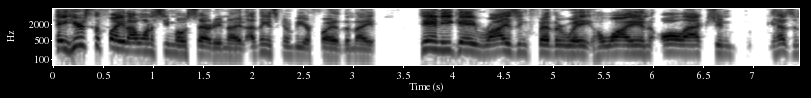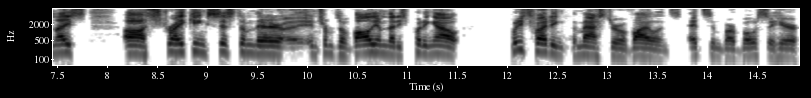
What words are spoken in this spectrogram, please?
Hey, here's the fight I want to see most Saturday night. I think it's going to be your fight of the night. Dan Ige, rising featherweight, Hawaiian, all action, has a nice uh, striking system there uh, in terms of volume that he's putting out. But he's fighting the master of violence, Edson Barboza here.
